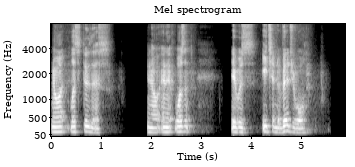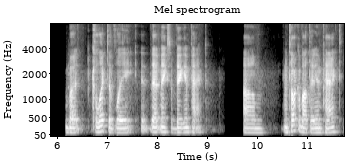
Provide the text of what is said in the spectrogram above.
you know what, let's do this, you know, and it wasn't, it was each individual, but collectively that makes a big impact. Um, and talk about that impact.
